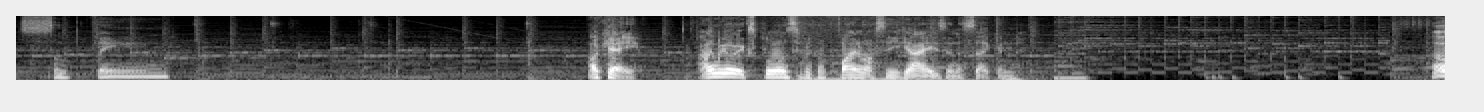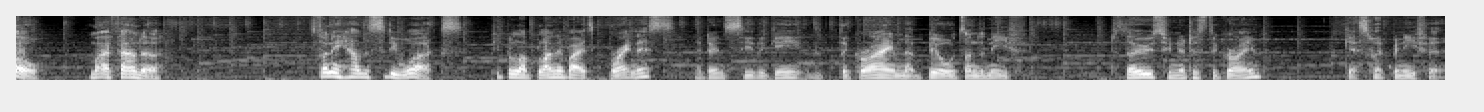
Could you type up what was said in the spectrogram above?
something? Okay, I'm gonna go explore and see if I can find them. I'll see you guys in a second. Oh, might have found her. It's funny how the city works. People are blinded by its brightness. They don't see the, the grime that builds underneath. To those who notice the grime, get swept beneath it.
